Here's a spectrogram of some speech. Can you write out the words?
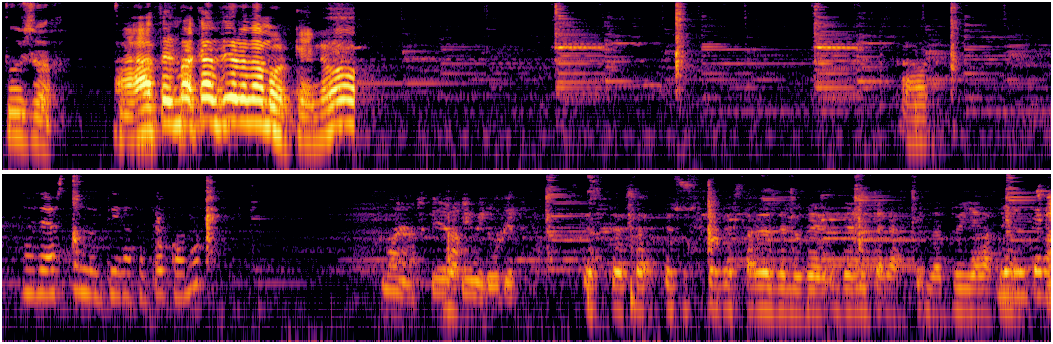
tuso. ¿Haces más canciones de amor? Que no. No sé, esto lo tira hace poco, ¿no? Bueno, es que yo soy mi luthier. este es, es sus propios estadios de, de lutera, la tuya la De tuya. Lutero.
